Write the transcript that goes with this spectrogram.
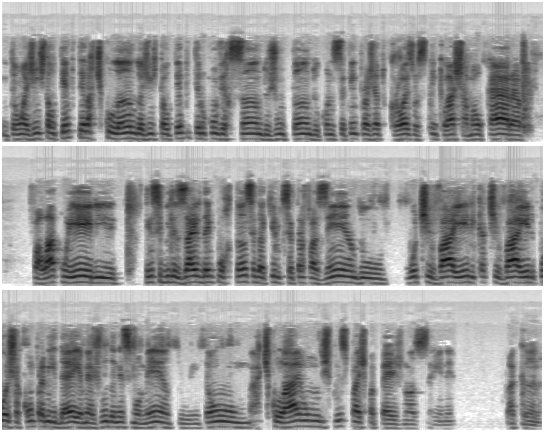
Então a gente está o tempo inteiro articulando, a gente está o tempo inteiro conversando, juntando. Quando você tem projeto cross, você tem que ir lá chamar o cara, falar com ele, sensibilizar ele da importância daquilo que você está fazendo, motivar ele, cativar ele, poxa, compra minha ideia, me ajuda nesse momento. Então, articular é um dos principais papéis nossos aí, né? Bacana.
